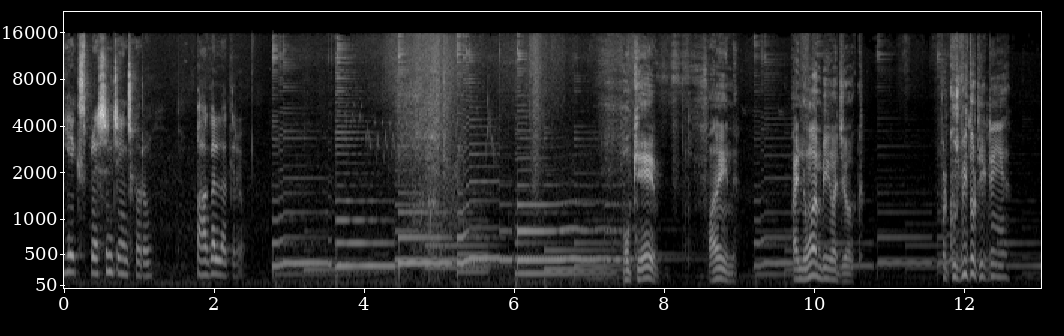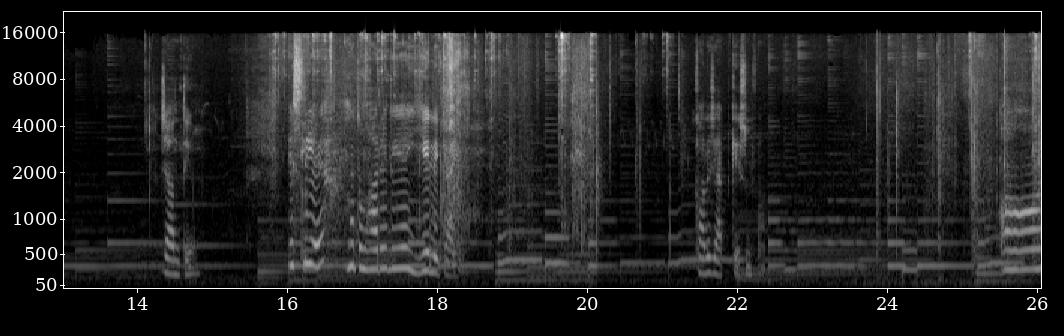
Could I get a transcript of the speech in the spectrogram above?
ये एक्सप्रेशन चेंज करो। पागल लग रहे हो। Okay fine I know I am being a jerk पर कुछ भी तो ठीक नहीं है। जानती हूँ। इसलिए मैं तुम्हारे लिए ये लेके आई। हूँ कॉलेज एप्लीकेशन फॉर्म। और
